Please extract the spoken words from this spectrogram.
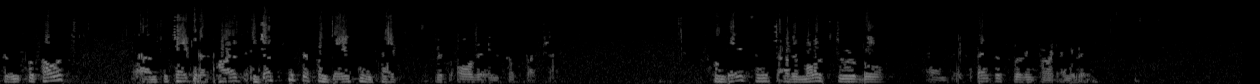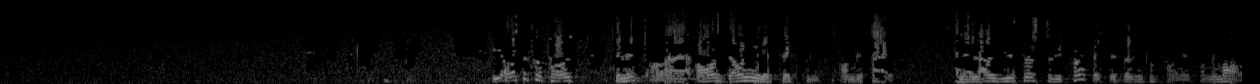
so we proposed um, to take it apart and just keep the foundation intact with all the infrastructure foundations are the most durable and expensive building part anyway. We also propose lift uh, all zoning restrictions on the site and allow users to repurpose the building components from the mall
